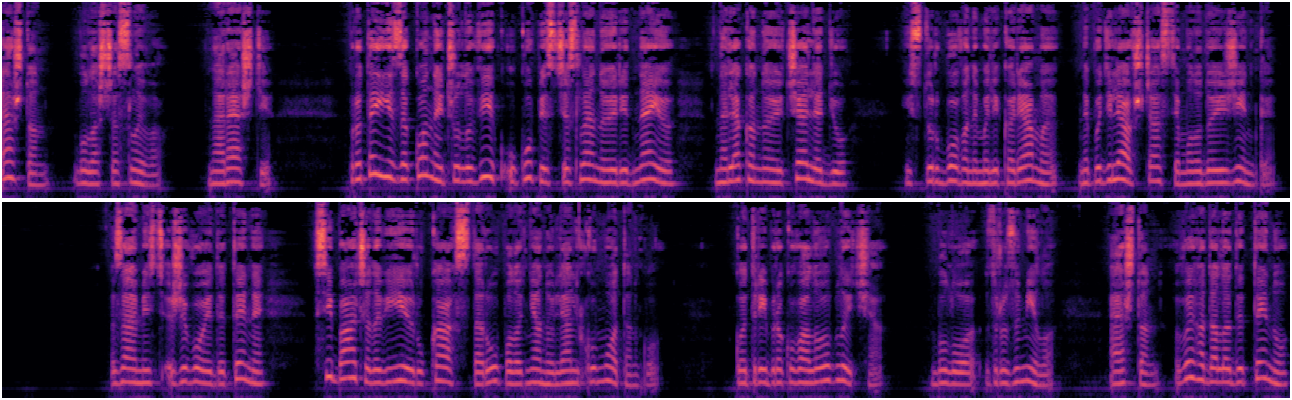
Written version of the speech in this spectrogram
Ештон була щаслива нарешті, проте її законний чоловік укупі з численною ріднею, наляканою челяддю і стурбованими лікарями не поділяв щастя молодої жінки. Замість живої дитини всі бачили в її руках стару полотняну ляльку мотанку, котрій бракувало обличчя. Було зрозуміло. Ештон вигадала дитину,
